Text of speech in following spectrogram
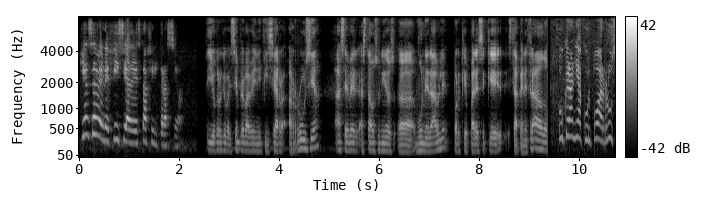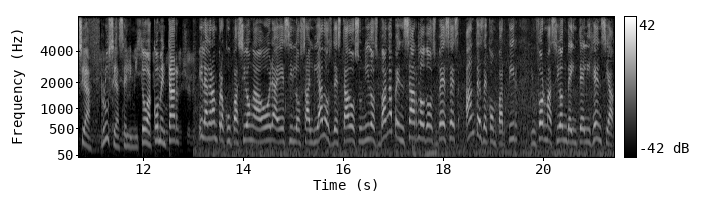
¿Quién se beneficia de esta filtración? Yo creo que siempre va a beneficiar a Rusia hace ver a Estados Unidos uh, vulnerable porque parece que está penetrado. Ucrania culpó a Rusia. Rusia se limitó a comentar. Y la gran preocupación ahora es si los aliados de Estados Unidos van a pensarlo dos veces antes de compartir información de inteligencia.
